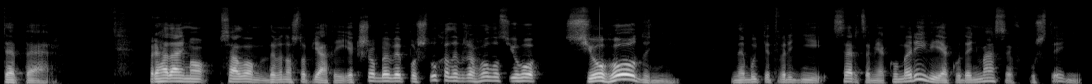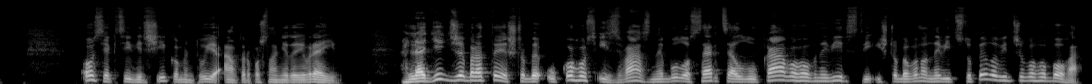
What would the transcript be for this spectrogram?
тепер. Пригадаймо Псалом 95. Якщо би ви послухали вже голос його сьогодні, не будьте тверді серцем, як у Меріві, як у день маси в пустині. Ось як ці вірші коментує автор послання до євреїв. Глядіть же, брати, щоби у когось із вас не було серця лукавого в невірстві, і щоб воно не відступило від живого Бога,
